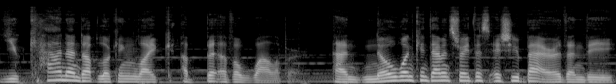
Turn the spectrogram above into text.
you can end up looking like a bit of a walloper. And no one can demonstrate this issue better than the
